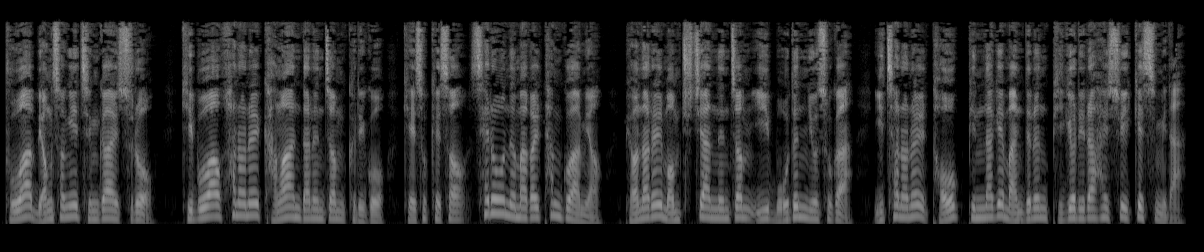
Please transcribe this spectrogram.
부와 명성이 증가할수록 기부와 환원을 강화한다는 점 그리고 계속해서 새로운 음악을 탐구하며 변화를 멈추지 않는 점 이 모든 요소가 이찬원을 더욱 빛나게 만드는 비결이라 할 수 있겠습니다.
